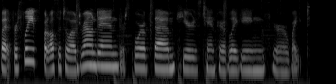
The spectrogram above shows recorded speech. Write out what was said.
but for sleep, but also to lounge around in. There's four of them. Here's tan pair of leggings Here are white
